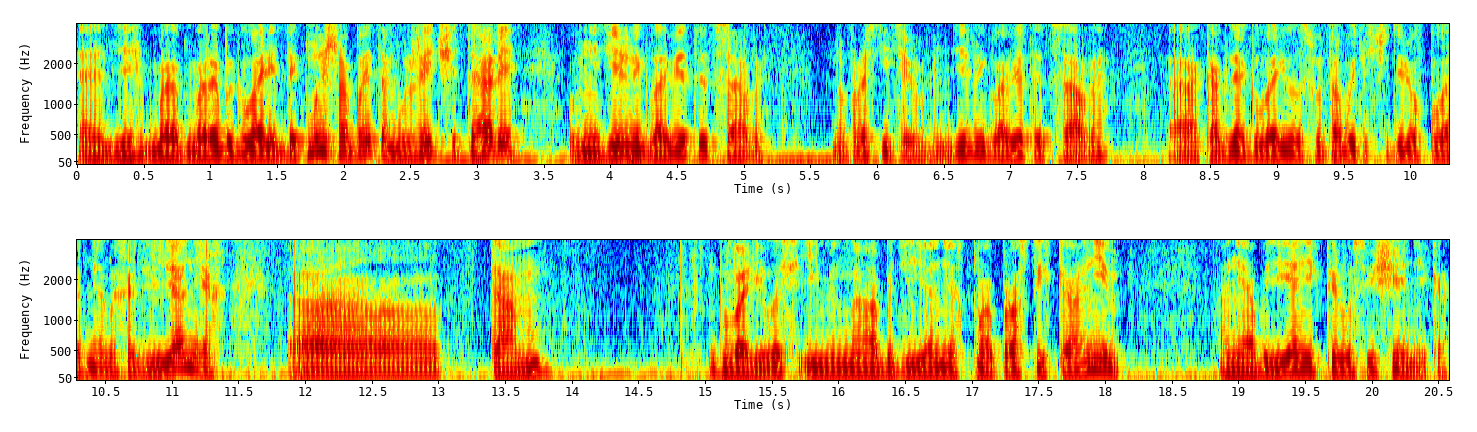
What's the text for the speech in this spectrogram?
Э, Рэбе говорит, так мы же об этом уже читали в недельной главе Тецавы. Ну, простите, в недельной главе Тецавы, э, когда говорилось вот об этих четырех полотняных одеяниях, э, там говорилось именно об одеяниях простых кааним, а не об одеяниях первосвященника.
